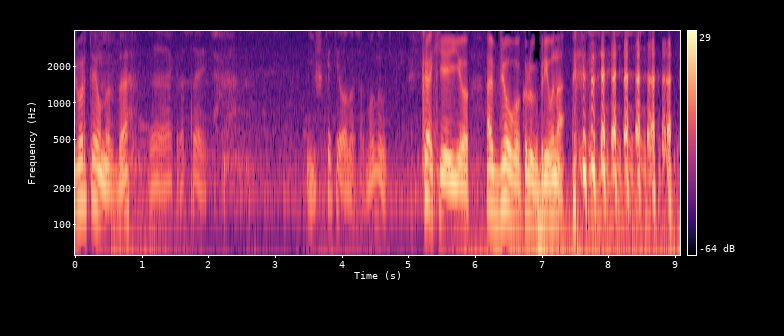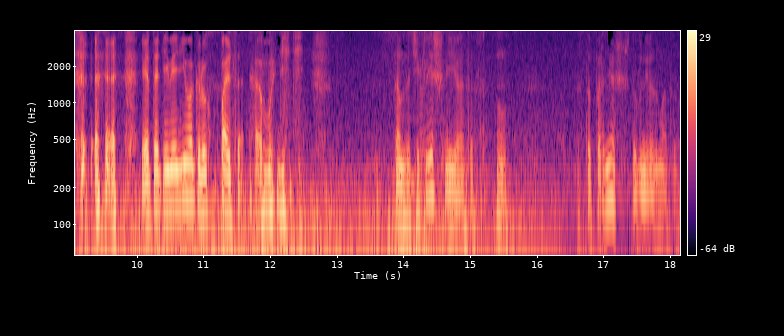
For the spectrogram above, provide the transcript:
Четвертая у нас, да? Да, красавица. Ишь, хотела нас обмануть. Как я ее обвел вокруг бревна. Это тебе не вокруг пальца обводить. Там зачехлишь ее, этот, ну, стопорнешь, чтобы не разматывалась.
